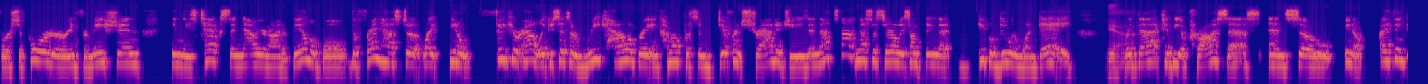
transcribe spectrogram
for support or information in these texts and now you're not available, the friend has to like, you know, figure out, like you said, sort of recalibrate and come up with some different strategies. And that's not necessarily something that people do in one day. Yeah. But that can be a process. And so, you know, I think,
